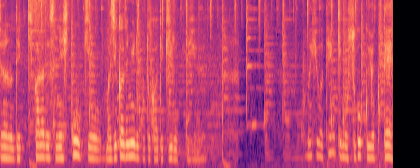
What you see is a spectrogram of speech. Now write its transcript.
ちらのデッキからですね飛行機を間近で見ることができるっていう。この日は天気もすごく良くて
